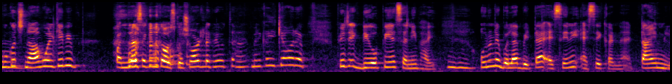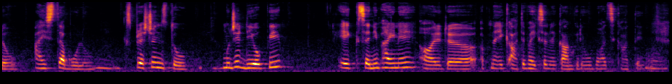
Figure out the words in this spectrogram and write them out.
वो कुछ ना बोल के भी पंद्रह सेकंड का उसका शॉर्ट लग रहा होता है। मैंने कहा ये क्या हो रहा है? फिर एक डीओपी है सनी भाई। उन्होंने बोला बेटा ऐसे नहीं ऐसे करना है। टाइम लो आहिस्ता बोलो एक्सप्रेशंस दो। मुझे डीओपी एक सनी भाई ने और अपना एक आते भाई के साथ मैं काम करी वो बहुत सिखाते हैं।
